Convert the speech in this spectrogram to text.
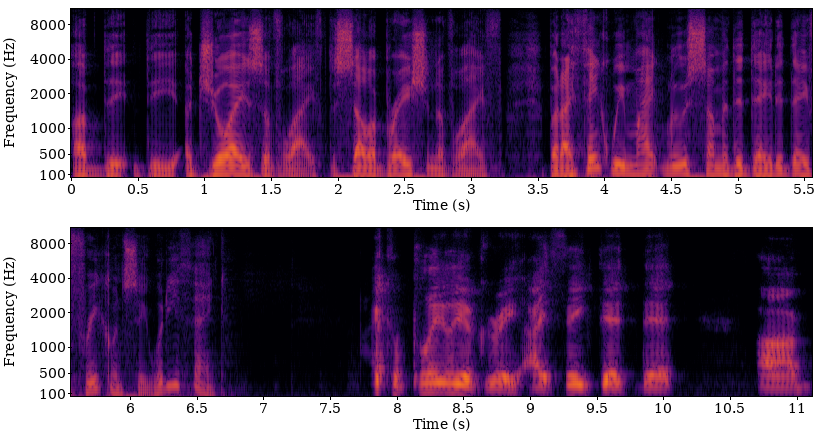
of the, the uh, joys of life, the celebration of life. But I think we might lose some of the day to day frequency. What do you think? I completely agree. I think that, that, um,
